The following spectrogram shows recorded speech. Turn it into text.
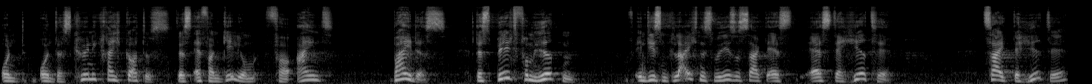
Und, und das Königreich Gottes, das Evangelium vereint beides. Das Bild vom Hirten in diesem Gleichnis, wo Jesus sagt, er ist, er ist der Hirte, zeigt, der Hirte,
